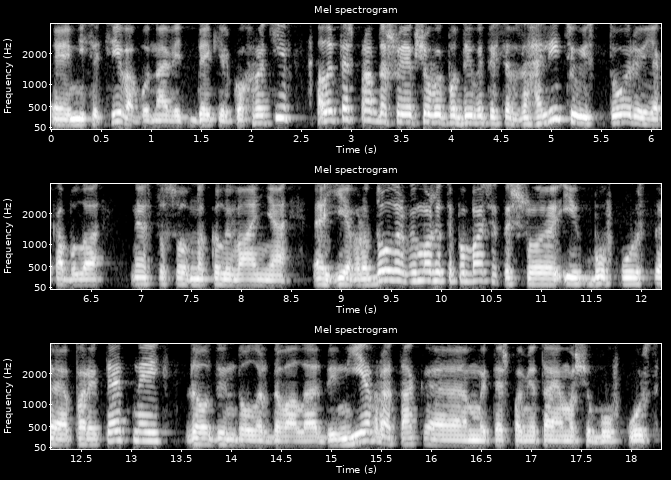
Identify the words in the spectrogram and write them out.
місяців або навіть декількох років. Але теж правда, що якщо ви подивитеся взагалі цю історію, яка була е, стосовно коливання е, євро-долар, ви можете побачити, що і був курс е, паритетний за 1 долар давали 1 євро. Так е, ми теж пам'ятаємо, що був курс.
